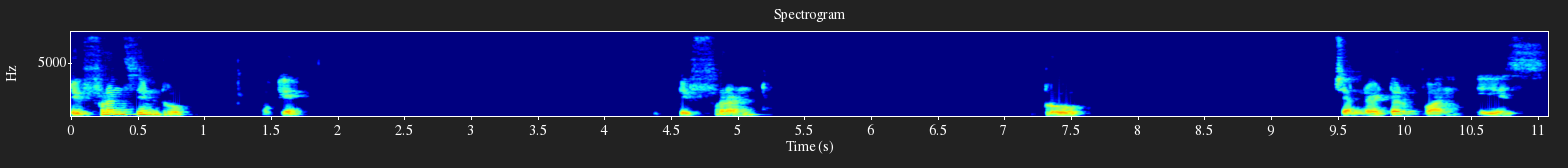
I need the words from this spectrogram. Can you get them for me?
difference in droop okay? Different droop generator 1 is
